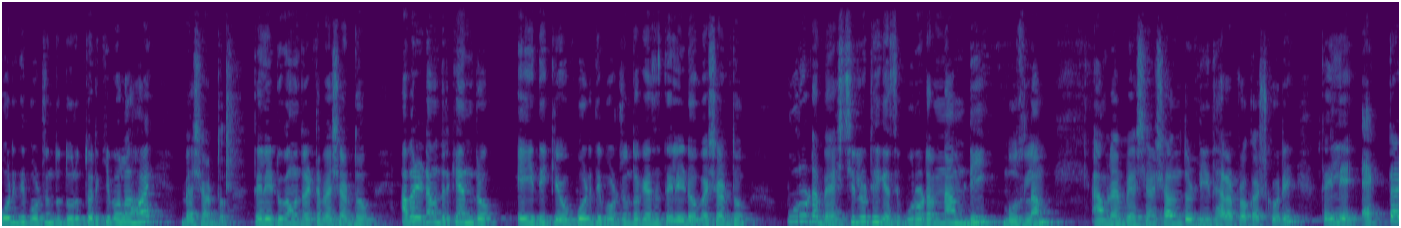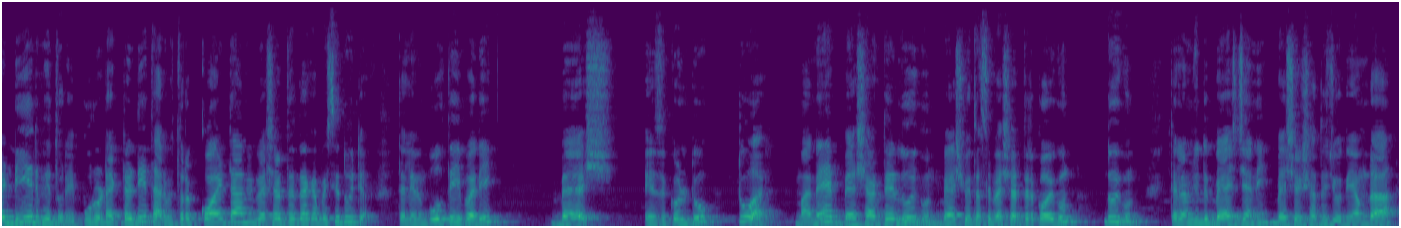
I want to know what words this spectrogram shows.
পরিধি পর্যন্ত দূরত্বের কি বলা হয়? ব্যাসার্ধ। তাহলে এটুকু আমাদের একটা ব্যাসার্ধ। আবার এটা আমাদের কেন্দ্র। এই দিকেও পরিধি পর্যন্ত গেছে, তাহলে এটাও ব্যাসার্ধ। পুরোটা ব্যাস ছিল, ঠিক আছে? পুরোটার নাম ডি বুঝলাম। আমরা ব্যাসের সাধারণত ডি ধারা প্রকাশ করি। তাইলে একটা ডি এর ভেতরে, পুরোটা একটা ডি তার ভেতরে কয়টা আমি ব্যাসার্ধে দেখা পেয়েছি? দুইটা। তাহলে আমি বলতেই পারি, ব্যাস is equal to two R মানে ব্যাসার্ধের দুই গুণ, ব্যাস হইতেছে ব্যাসার্ধের কয় গুণ? দুই গুণ। তাহলে আমি যদি ব্যাস জানি, ব্যাসের সাথে যদি আমরা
